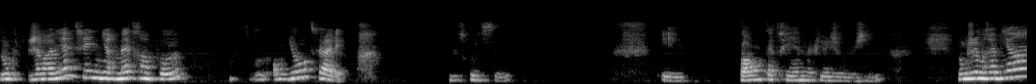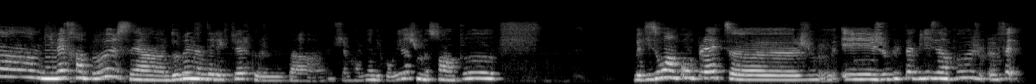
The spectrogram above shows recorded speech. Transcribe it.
Donc j'aimerais bien essayer de m'y remettre un peu. En bio, ça allait. Jusqu'au lycée. Et pas en quatrième avec la géologie. Donc j'aimerais bien m'y mettre un peu. C'est un domaine intellectuel que ben, j'aimerais bien découvrir. Je me sens un peu, ben, disons, incomplète. Euh, et je culpabilise un peu. Je, fait,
